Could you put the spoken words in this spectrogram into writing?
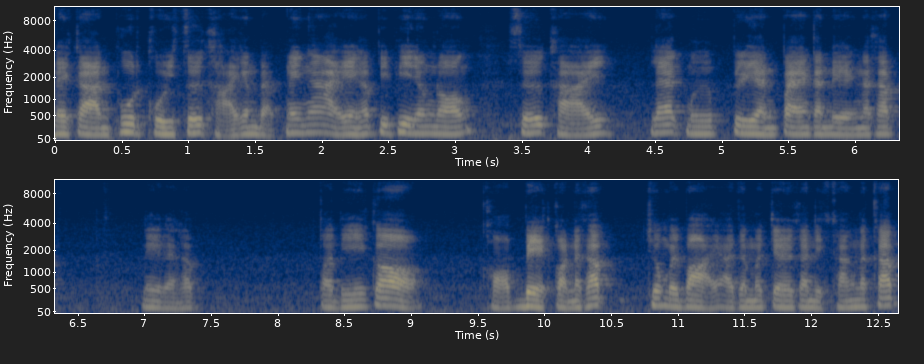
ในการพูดคุยซื้อขายกันแบบง่ายๆเองครับพี่ๆน้องๆซื้อขายแลกมือเปลี่ยนแปลงกันเองนะครับ นี่นะครับ ตอนนี้ก็ขอเบรกก่อนนะครับ ช่วงบ่ายๆอาจจะมาเจอกันอีกครั้งนะครับ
